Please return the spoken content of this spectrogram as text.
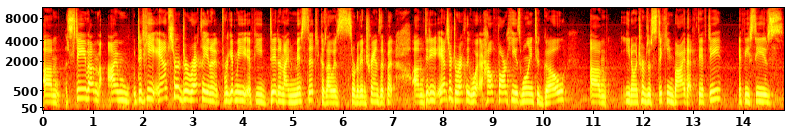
Um, Steve, I'm, I'm, did he answer directly? And forgive me if he did and I missed it because I was sort of in transit. But um, did he answer directly what, how far he is willing to go? Um, you know, in terms of sticking by that 50, if he sees,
